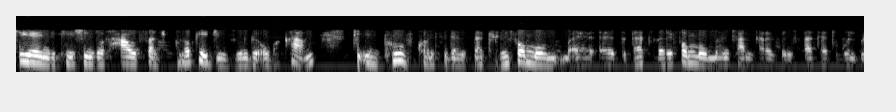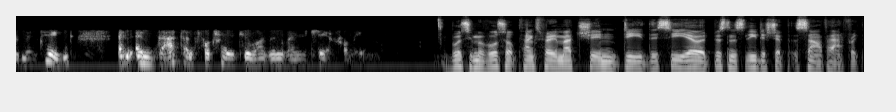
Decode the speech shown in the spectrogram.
clear indications of how such blockages will be overcome to improve confidence that reform, uh, uh, that the reform momentum that has been started will be maintained. And, and that unfortunately wasn't very clear from him. Busi Mavuso, thanks very much indeed, the CEO at Business Leadership South Africa.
